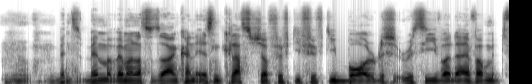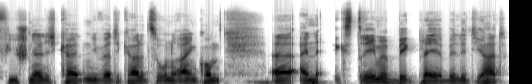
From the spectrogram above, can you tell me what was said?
wenn, wenn, man das so sagen kann, er ist ein klassischer 50-50 Ball Receiver, der einfach mit viel Schnelligkeit in die vertikale Zone reinkommt, äh, eine extreme Big Play Ability hat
